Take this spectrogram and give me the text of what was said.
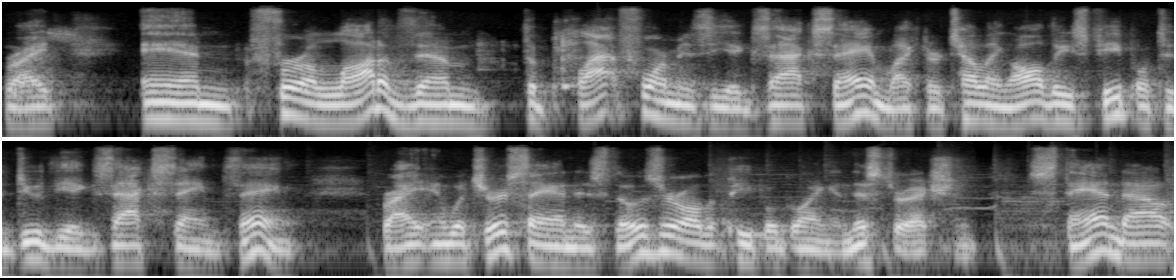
right? Yes. And for a lot of them, the platform is the exact same. Like they're telling all these people to do the exact same thing right? And what you're saying is those are all the people going in this direction. Stand out,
